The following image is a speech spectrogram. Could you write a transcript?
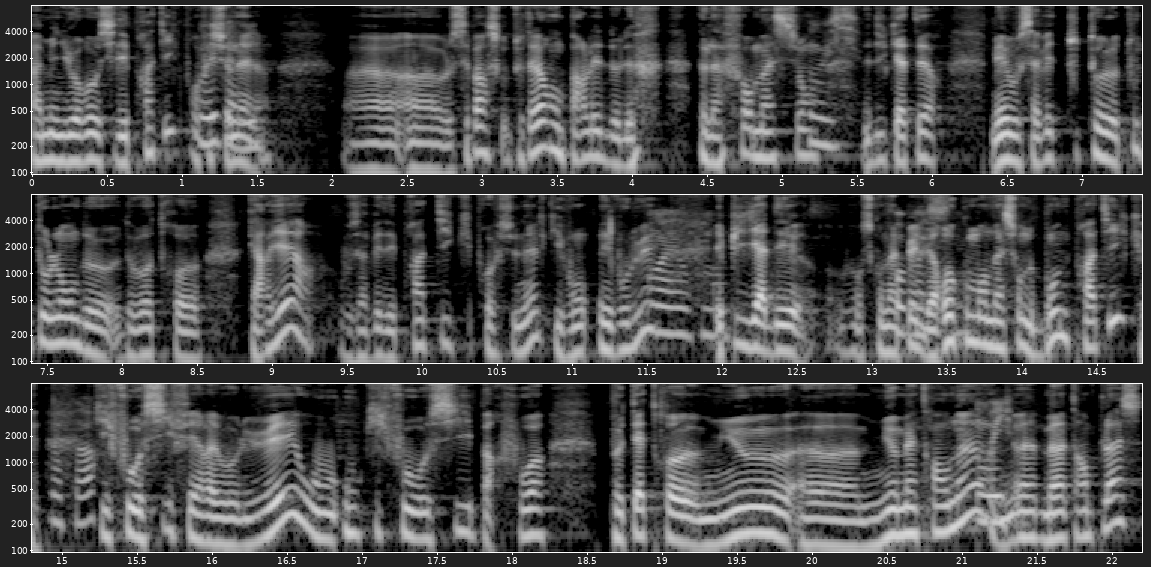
améliorer aussi les pratiques professionnelles. Bah euh, c'est parce que tout à l'heure on parlait de, de la formation d'éducateur, mais vous savez tout, tout au long de, de, votre carrière, vous avez des pratiques professionnelles qui vont évoluer. et puis il y a des ce qu'on appelle des recommandations de bonnes pratiques qu'il faut aussi faire évoluer ou, ou qu'il faut aussi parfois peut-être mieux euh, mieux mettre en œuvre, mettre en place,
